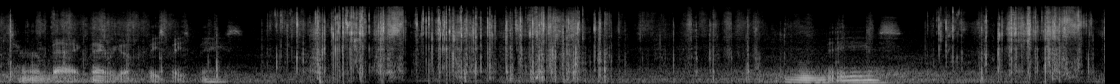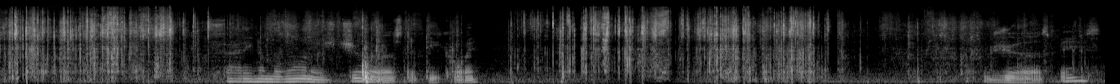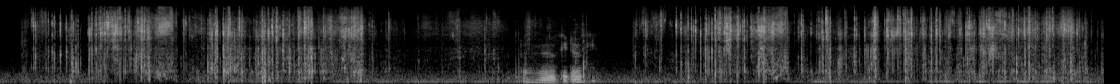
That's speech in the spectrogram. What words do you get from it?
Turn back. There we go. Base, base, base. Base. Fatty number one is just a decoy. Just base. Okie dokie.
